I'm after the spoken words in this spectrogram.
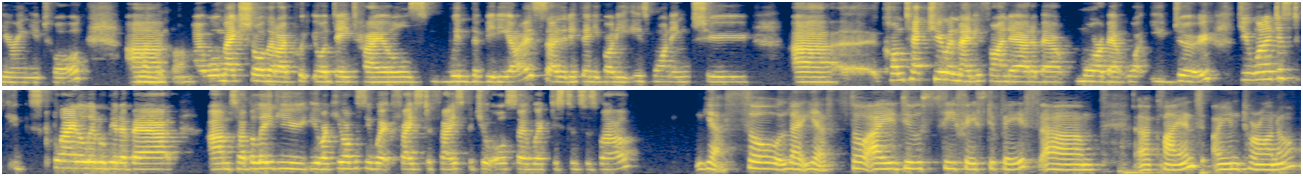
hearing you talk. Um, I will make sure that I put your details with the video so that if anybody is wanting to uh, contact you and maybe find out about more about what you do. Do you want to just explain a little bit about? Um, so I believe you you like you obviously work face to face, but you also work distance as well. Yes. So like yes. So I do see face to face clients in Toronto,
